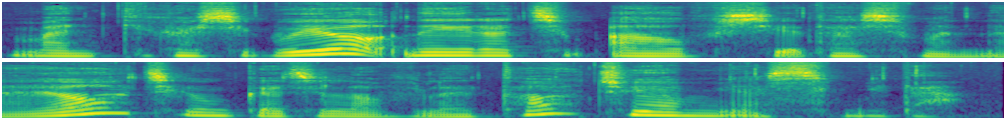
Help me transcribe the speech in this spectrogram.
만끽하시고요. 내일 아침 9시에 다시 만나요. 지금까지 러브레터 주현미였습니다.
